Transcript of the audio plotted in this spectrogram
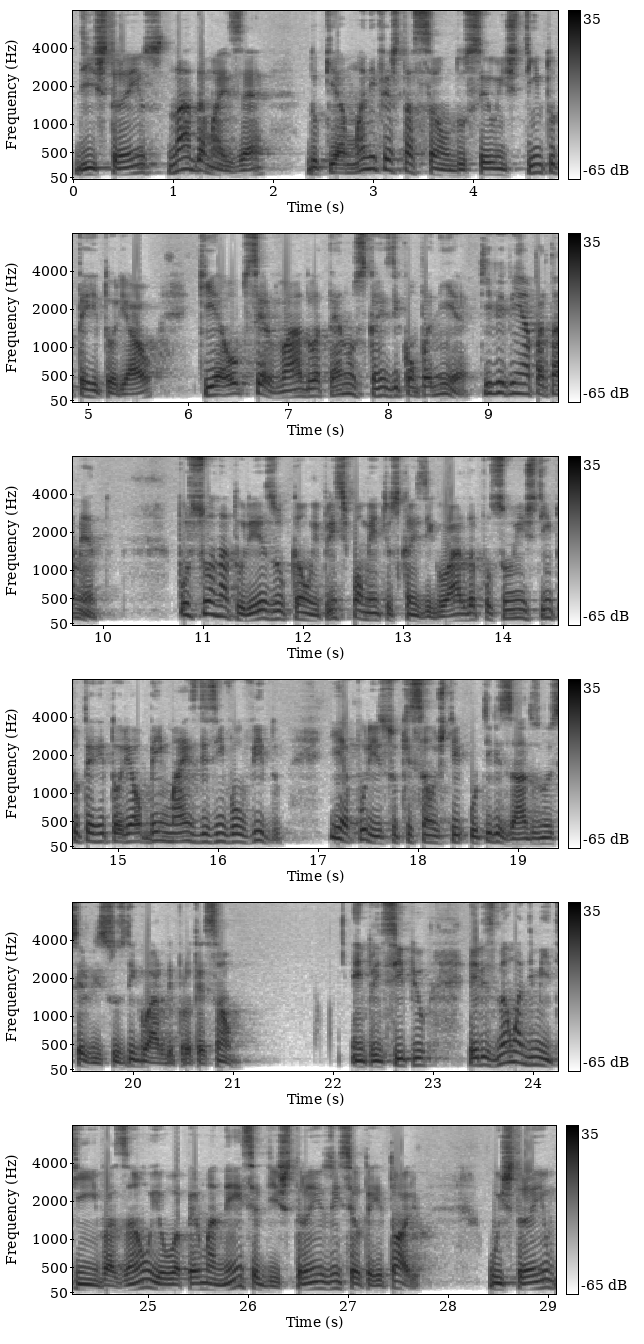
de estranhos nada mais é do que a manifestação do seu instinto territorial, que é observado até nos cães de companhia, que vivem em apartamento. Por sua natureza, o cão e principalmente os cães de guarda possuem um instinto territorial bem mais desenvolvido, e é por isso que são utilizados nos serviços de guarda e proteção. Em princípio, eles não admitem invasão e ou a permanência de estranhos em seu território. O estranho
